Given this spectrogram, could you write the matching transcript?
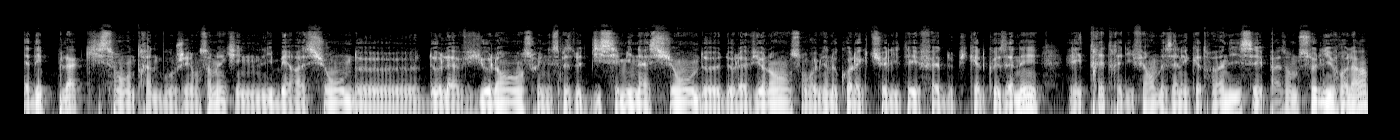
il y a des plaques qui sont en train de bouger. On sent bien qu'il y a une libération de, de la violence ou une espèce de dissémination de, de la violence. On voit bien de quoi l'actualité est faite depuis quelques années. Elle est très très différente des années 90. Et par exemple, ce livre-là,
